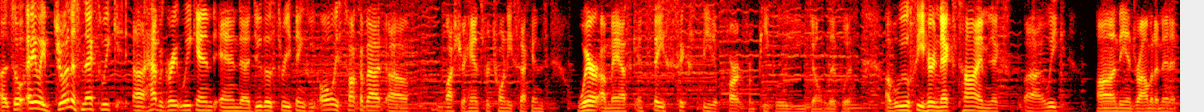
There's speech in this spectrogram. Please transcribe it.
Uh, so anyway, join us next week. Uh, have a great weekend, and uh, do those three things we always talk about. Uh, wash your hands for 20 seconds. Wear a mask and stay six feet apart from people you don't live with. Uh, but we will see you here next time, next uh, week on the Andromeda Minute.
